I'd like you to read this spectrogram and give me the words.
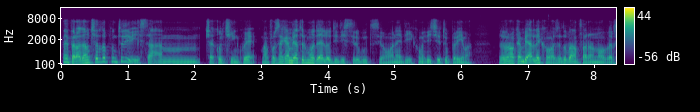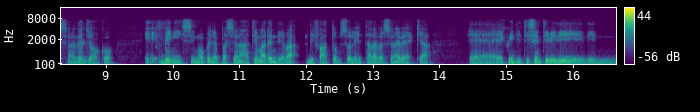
Beh, però da un certo punto di vista, um, cioè col 5, ma forse è cambiato il modello di distribuzione, di, come dici tu prima, dovevano cambiare le cose, dovevano fare una nuova versione del gioco e benissimo per gli appassionati, ma rendeva di fatto obsoleta la versione vecchia eh, e quindi ti sentivi di, di-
